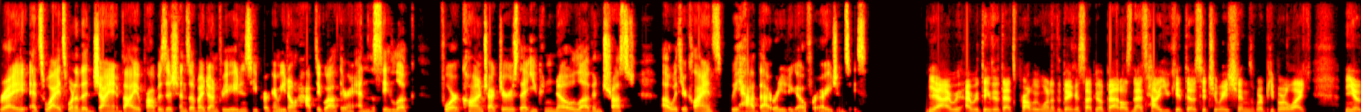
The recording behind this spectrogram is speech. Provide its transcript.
right? It's why it's one of the giant value propositions of my done for you agency program. You don't have to go out there and endlessly look for contractors that you can know, love, and trust uh, with your clients. We have that ready to go for our agencies. Yeah, I, w- I would think that that's probably one of the biggest uphill battles. And that's how you get those situations where people are like, you know,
